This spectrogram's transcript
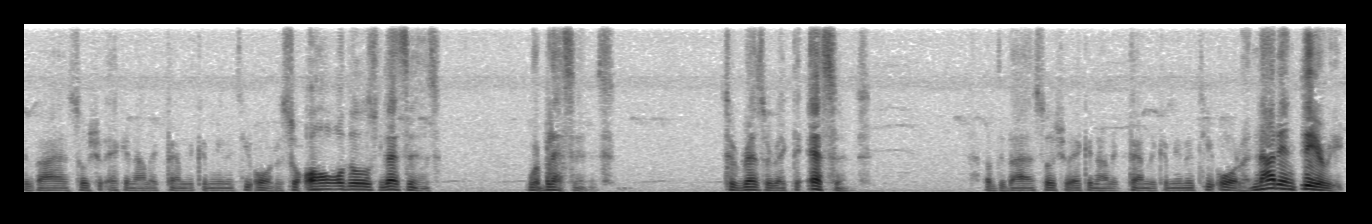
divine social, economic, family, community order. So all those lessons were blessings to resurrect the essence of divine social, economic, family, community order. Not in theory,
